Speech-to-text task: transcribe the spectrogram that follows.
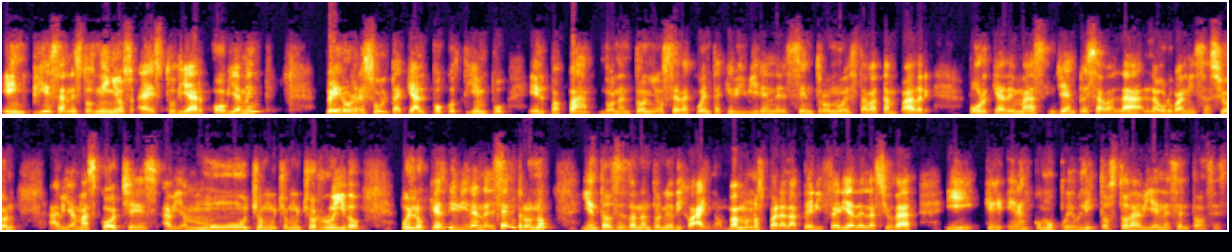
Empiezan estos niños a estudiar, obviamente. Pero resulta que al poco tiempo el papá, don Antonio, se da cuenta que vivir en el centro no estaba tan padre, porque además ya empezaba la, la, urbanización, había más coches, había mucho, mucho, mucho ruido, pues lo que es vivir en el centro, ¿no? Y entonces don Antonio dijo, ay, no, vámonos para la periferia de la ciudad y que eran como pueblitos todavía en ese entonces.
